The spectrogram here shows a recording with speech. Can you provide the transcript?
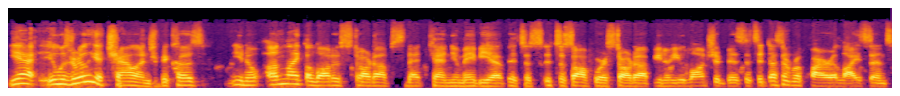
Yeah, it was really a challenge because you know, unlike a lot of startups that can, you maybe a, it's a it's a software startup. You know, you launch a business, it doesn't require a license.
